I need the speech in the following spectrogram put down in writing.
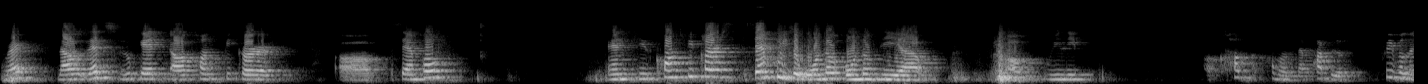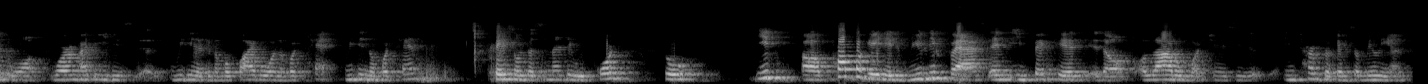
right? Now let's look at our Conficker uh, sample. And the Conficker sample is one of one of the uh, uh, really common, common, popular, prevalent worm. I think it is uh, within like number five or number ten, within number ten, based on the Symantec report. So it uh, propagated really fast and infected you know, a lot of machines in terms of games of millions,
